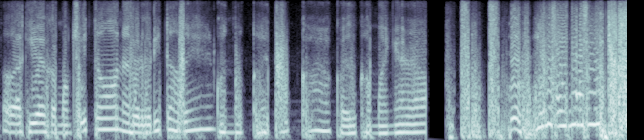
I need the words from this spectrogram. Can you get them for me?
Aquí el jamoncito, una verdurita, ven, cuando caduca, caduca mañana.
